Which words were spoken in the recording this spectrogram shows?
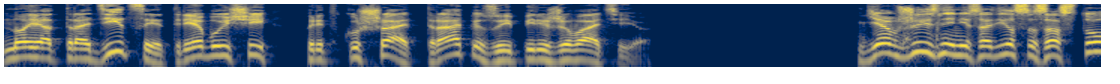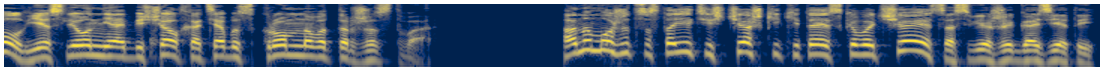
но и от традиции, требующей предвкушать трапезу и переживать ее. Я в жизни не садился за стол, если он не обещал хотя бы скромного торжества. Оно может состоять из чашки китайского чая со свежей газетой,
